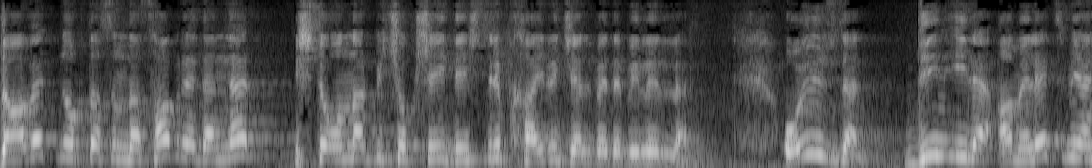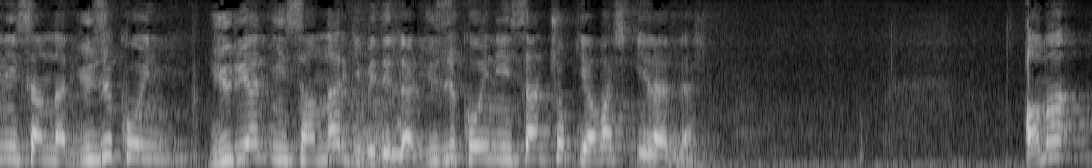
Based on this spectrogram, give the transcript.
davet noktasında sabredenler işte onlar birçok şeyi değiştirip hayrı celbedebilirler. O yüzden din ile amel etmeyen insanlar yüzü koyun yürüyen insanlar gibidirler. Yüzü koyun insan çok yavaş ilerler. Ama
